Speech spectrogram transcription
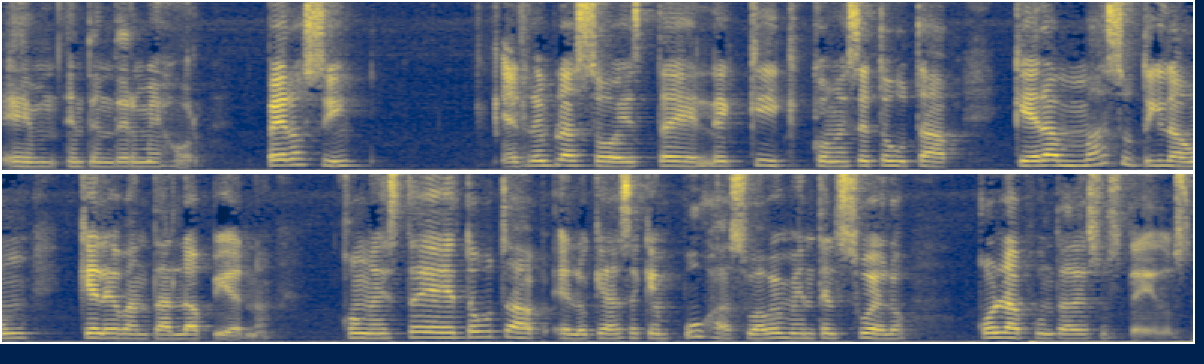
em, entender mejor. Pero sí, él reemplazó este leg kick con ese toe tap que era más sutil aún que levantar la pierna. Con este toe tap es lo que hace que empuja suavemente el suelo con la punta de sus dedos.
